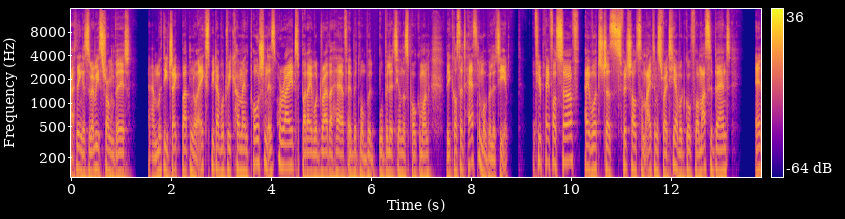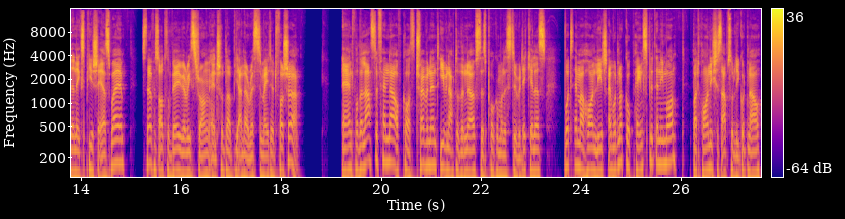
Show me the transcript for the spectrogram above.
I think it's a very strong build. Um, with the Eject button or X speed, I would recommend Potion is alright, but I would rather have a bit more mobility on this Pokemon because it has no mobility. If you play for Surf, I would just switch out some items right here. I would go for Muscle Band and an XP share as well. Surf is also very, very strong and should not be underestimated for sure. And for the last defender, of course, Trevenant, even after the nerfs, this Pokemon is still ridiculous. Woodhammer, Hornleech. I would not go Pain Split anymore, but Hornleech is absolutely good now.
